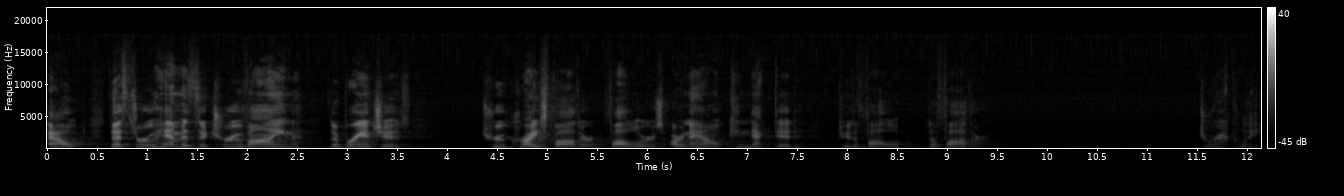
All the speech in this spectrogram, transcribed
out that through him is the true vine the branches, true Christ father, followers are now connected to the, follow, the Father directly.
